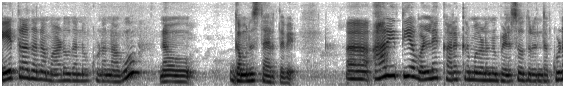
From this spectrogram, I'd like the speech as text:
ನೇತ್ರದಾನ ಮಾಡುವುದನ್ನು ಕೂಡ ನಾವು ನಾವು ಗಮನಿಸ್ತಾ ಇರ್ತೇವೆ. ಆ ರೀತಿಯ ಒಳ್ಳೆಯ ಕಾರ್ಯಕ್ರಮಗಳನ್ನು ಬೆಳೆಸೋದ್ರಿಂದ ಕೂಡ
